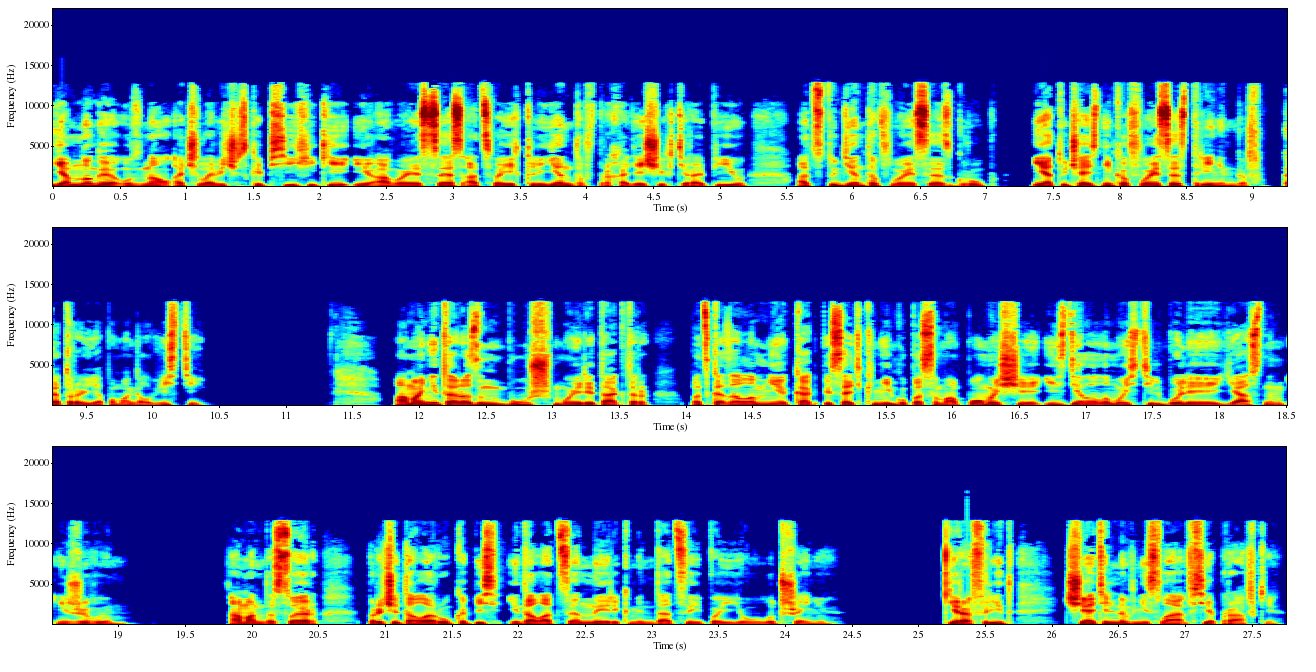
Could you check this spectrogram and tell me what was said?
Я многое узнал о человеческой психике и о ВСС от своих клиентов, проходящих терапию, от студентов ВСС-групп и от участников ВСС-тренингов, которые я помогал вести. Аманита Розенбуш, мой редактор, подсказала мне, как писать книгу по самопомощи и сделала мой стиль более ясным и живым. Аманда Сойер прочитала рукопись и дала ценные рекомендации по ее улучшению. Кира Фрид тщательно внесла все правки.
